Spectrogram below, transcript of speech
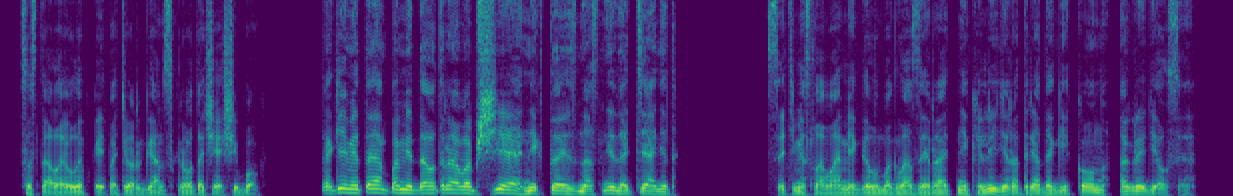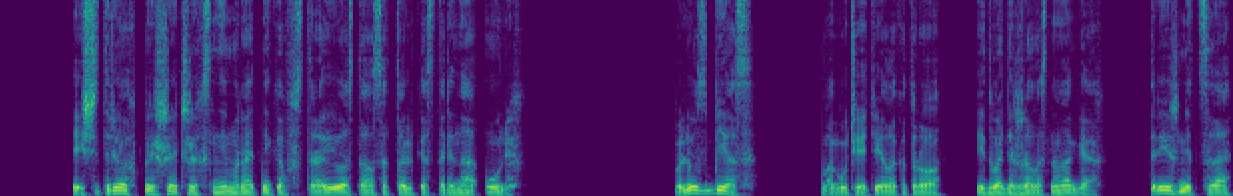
— с усталой улыбкой потер Ганс кровоточащий бок. «Такими темпами до утра вообще никто из нас не дотянет!» С этими словами голубоглазый ратник, лидер отряда Гекон, огляделся. Из четырех пришедших с ним ратников в строю остался только старина Ульх. Плюс бес, могучее тело которого едва держалось на ногах, три жнеца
